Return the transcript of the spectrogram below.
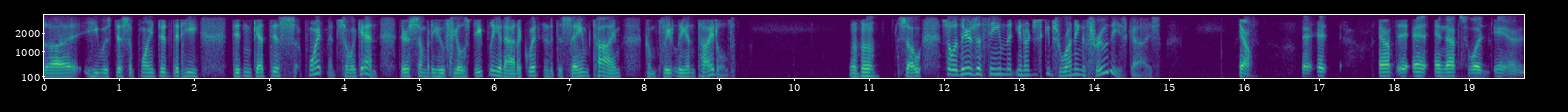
uh, he was disappointed that he didn't get this appointment. So again, there's somebody who feels deeply inadequate and at the same time completely entitled. Mm-hmm. So so there's a theme that you know just keeps running through these guys. Yeah it, and, and that's what you know,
